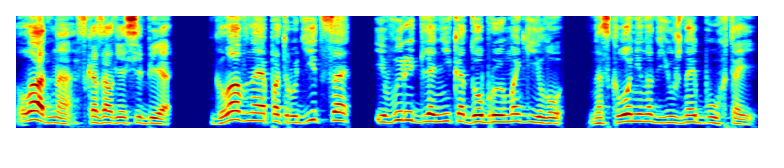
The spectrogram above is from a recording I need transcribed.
«Ладно», – сказал я себе, – «главное потрудиться и вырыть для Ника добрую могилу на склоне над Южной бухтой.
